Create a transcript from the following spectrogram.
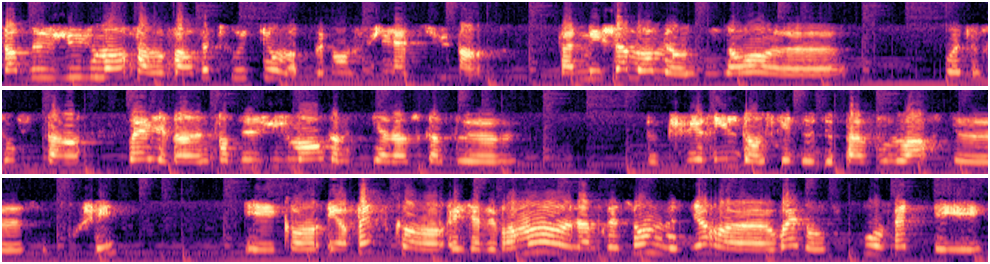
sorte de jugement. Enfin, en fait, tout ici, on m'a complètement jugé là-dessus. Enfin, pas méchamment, mais en me disant, euh, ouais, de toute ouais, il y avait une sorte de jugement, comme s'il y avait un truc un peu, de puéril dans le fait de ne pas vouloir se, se toucher. Et quand et en fait quand et j'avais vraiment l'impression de me dire euh, ouais donc du coup en fait c'est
